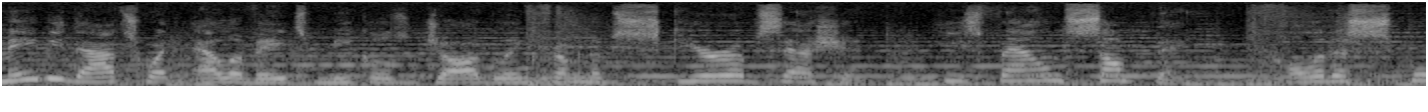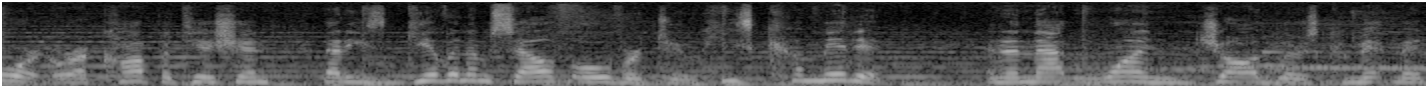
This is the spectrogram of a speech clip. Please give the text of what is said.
Maybe that's what elevates Michal's joggling from an obscure obsession. He's found something, call it a sport or a competition, that he's given himself over to. He's committed. And in that one joggler's commitment,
